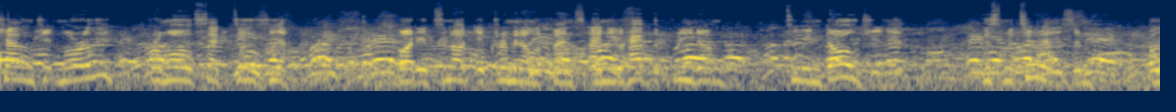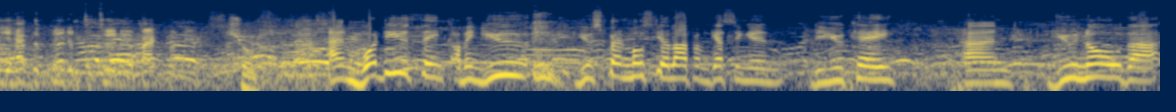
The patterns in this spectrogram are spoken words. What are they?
challenge it morally from all sectors? Yeah. But it's not a criminal offense, and you have the freedom to indulge in it, this materialism, or you have the freedom to turn your back on it. Sure. And what do you think? I mean, you you've spent most of your life, I'm guessing, in the UK, and you know that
